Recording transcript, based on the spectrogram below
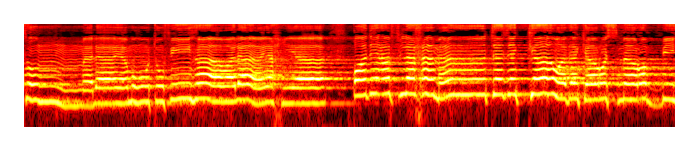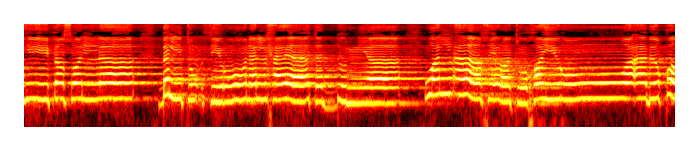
ثم لا يموت فيها ولا يحيا. قد أفلح من تزكى وذكر اسم ربه فصلى. بل تؤثرون الحياة الدنيا والآخرة خير وأبقى.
